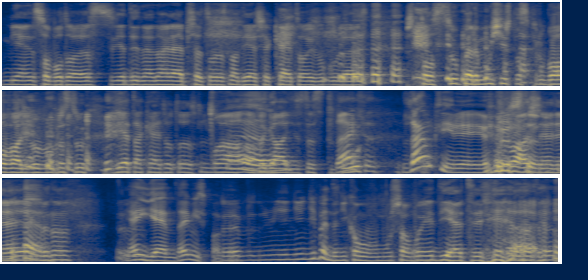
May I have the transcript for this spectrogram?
mięso, bo to jest jedyne najlepsze, co jest na diecie keto i w ogóle to super, musisz to spróbować, bo po prostu dieta keto to jest, mua, a weganizm to jest tfu. Zamknij ryj, No właśnie, nie? Jakby no, Ja jem, daj mi spokój. nie, nie, nie będę nikomu wmuszał mojej diety, nie? No, to,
